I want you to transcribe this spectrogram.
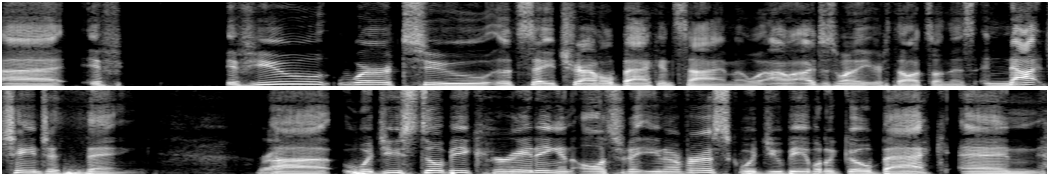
Uh, if if you were to let's say travel back in time, I, I just want to get your thoughts on this and not change a thing. Right. Uh, would you still be creating an alternate universe? Would you be able to go back and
